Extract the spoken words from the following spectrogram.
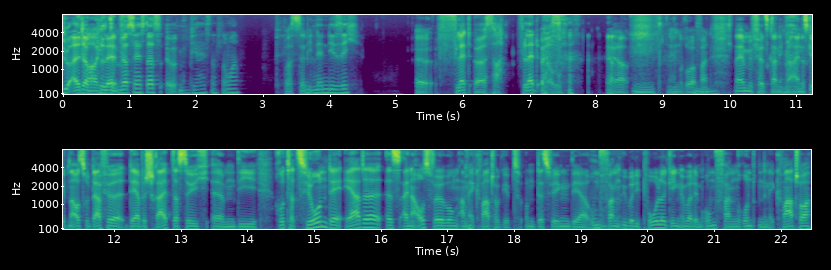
du alter Plä denk- Was heißt das? Äh, Wie heißt das nochmal? Was Wie denn? nennen die sich? Äh, Flat Earther. Flat Earth. Ja, ja mh, hinten rüberfallen. Mhm. Naja, mir fällt es gerade nicht mehr ein. Es gibt einen Ausdruck dafür, der beschreibt, dass durch ähm, die Rotation der Erde es eine Auswölbung am Äquator gibt und deswegen der mhm. Umfang über die Pole gegenüber dem Umfang rund um den Äquator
